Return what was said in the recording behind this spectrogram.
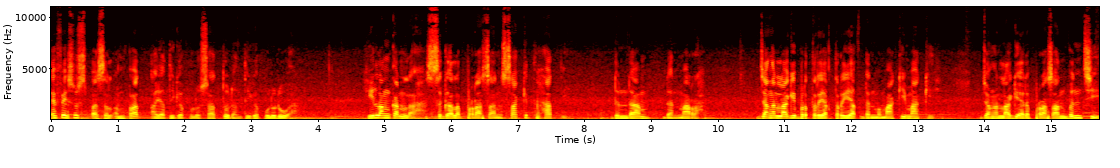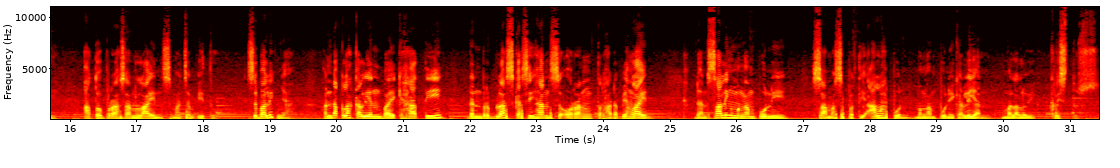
Efesus pasal 4 ayat 31 dan 32. Hilangkanlah segala perasaan sakit hati, dendam dan marah. Jangan lagi berteriak-teriak dan memaki-maki. Jangan lagi ada perasaan benci atau perasaan lain semacam itu. Sebaliknya, hendaklah kalian baik hati dan berbelas kasihan seorang terhadap yang lain dan saling mengampuni sama seperti Allah pun mengampuni kalian melalui Kristus.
